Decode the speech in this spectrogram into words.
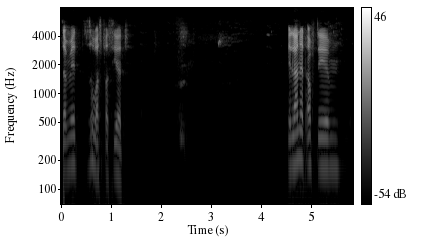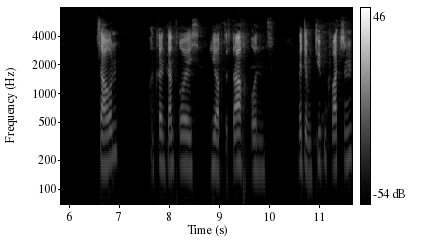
damit sowas passiert. Ihr landet auf dem Zaun und könnt ganz ruhig hier auf das Dach und mit dem Typen quatschen.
